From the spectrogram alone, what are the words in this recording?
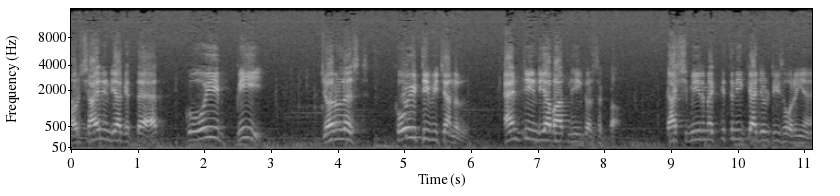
اور شائن انڈیا کے تحت کوئی بھی جرنلسٹ کوئی T V channel anti India بات نہیں کر سکتا۔ کشمیر میں کتنی کیجولٹیز ہو رہی ہیں۔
